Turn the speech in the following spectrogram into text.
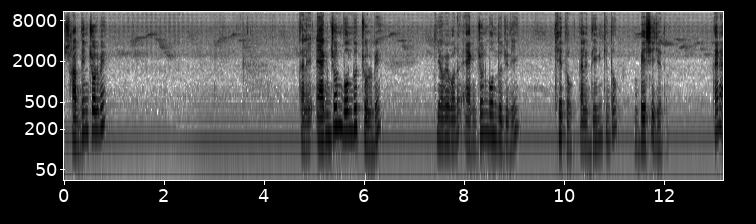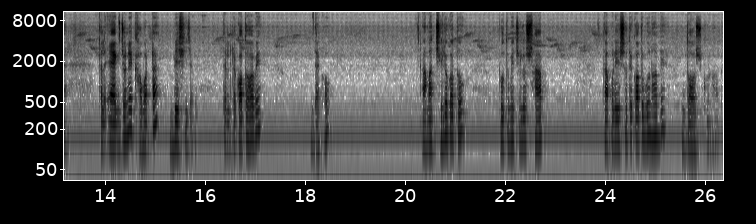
সাত দিন চলবে। তাহলে একজন বন্ধু চলবে, কি হবে বলো? একজন বন্ধু যদি খেত, তাহলে দিন কিন্তু বেশি যেত, তাই না? তাহলে একজনের খাবারটা বেশি যাবে। তাহলে এটা কত হবে? দেখো, আমার ছিল কত? প্রথমে ছিল সাত, তারপরে এর সাথে কত গুণ হবে? দশ গুণ হবে।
